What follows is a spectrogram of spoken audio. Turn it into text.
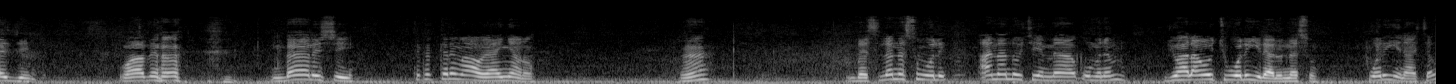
እጂ ዋዝ ነው። በል እሺ ትክክልም አዎ ያኛው ነው። እ? በስ ለነሱም ወልይ አንዳንዶች የሚያውቁ ምንም ጁሃላዎቹ ወልይ ይላሉ እነሱ። ወልይ ናቸው።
